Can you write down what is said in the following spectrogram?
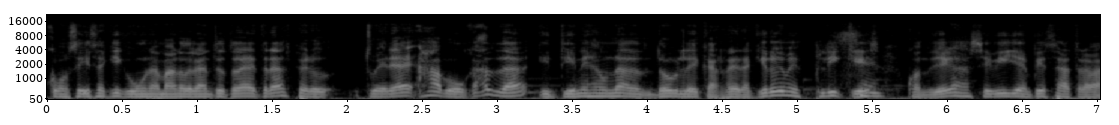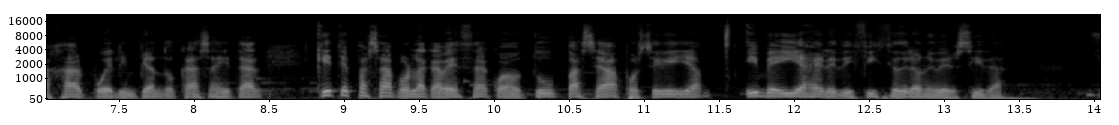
como se dice aquí, con una mano delante y otra detrás, pero tú eres abogada y tienes una doble carrera. Quiero que me expliques, Sí. cuando llegas a Sevilla, empiezas a trabajar pues limpiando casas y tal, ¿qué te pasaba por la cabeza cuando tú paseabas por Sevilla y veías el edificio de la universidad?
